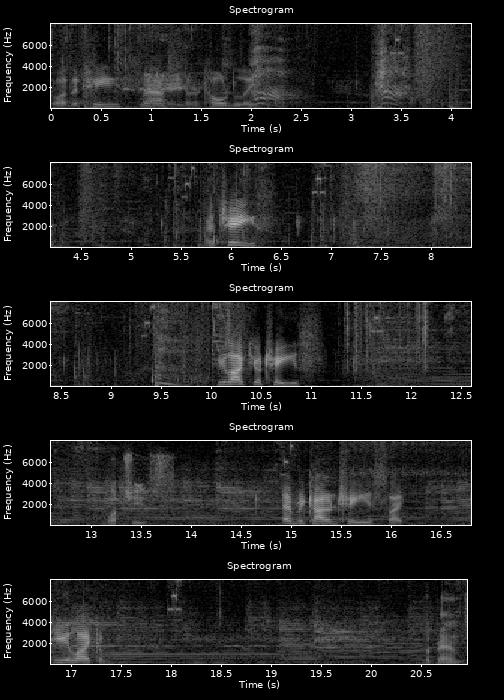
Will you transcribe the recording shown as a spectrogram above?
You are the cheese master, totally. A cheese. Do you like your cheese? What cheese? Every kind of cheese, like, do you like them? Depends.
